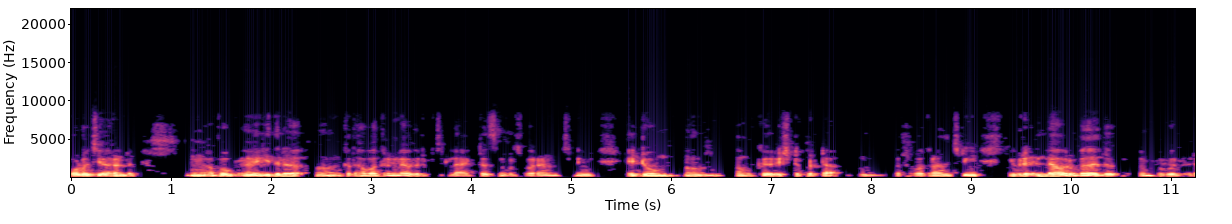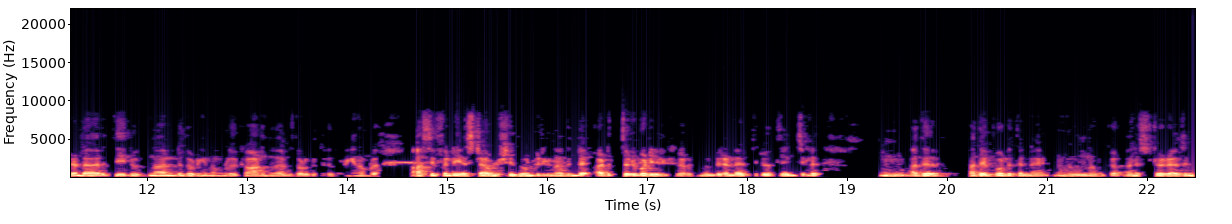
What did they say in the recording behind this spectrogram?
ഫോളോ ചെയ്യാറുണ്ട്. അപ്പൊ ഇതിൽ കഥാപാത്രങ്ങളെ അവതരിപ്പിച്ചിട്ടുള്ള ആക്ടേഴ്സിനെ കുറിച്ച് പറയുകയാണെന്ന് വെച്ചിട്ടുണ്ടെങ്കിൽ ഏറ്റവും നമുക്ക് ഇഷ്ടപ്പെട്ട കഥാപാത്രം വെച്ചിട്ടുണ്ടെങ്കിൽ ഇവർ എല്ലാവരും അതായത് രണ്ടായിരത്തി ഇരുപത്തിനാലിൽ തുടങ്ങി നമ്മൾ കാണുന്നതാണ് തുടക്കത്തിൽ തുടങ്ങി നമ്മൾ ആസിഫ് അലി എസ്റ്റാബ്ലിഷ് ചെയ്തുകൊണ്ടിരിക്കുന്നത്. അതിന്റെ അടുത്തൊരു പടിയിലേക്ക് കിടക്കുന്നുണ്ട് രണ്ടായിരത്തി ഇരുപത്തി അഞ്ചിൽ അത് അതേപോലെ തന്നെ നമുക്ക് അനുഷ്ഠരാജൻ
